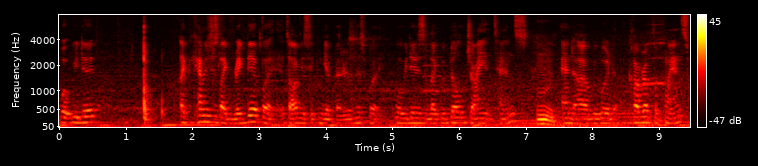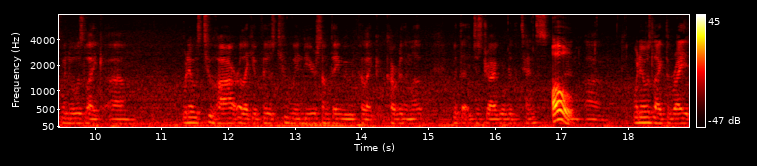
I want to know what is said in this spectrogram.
what we did like we kind of just like rigged it but it's obviously can get better than this but what we did is like we built giant tents Mm. and uh, we would cover up the plants when it was like um, when it was too hot or like if it was too windy or something we would like cover them up with the, just drag over the tents Oh. and, um, when it was like the right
